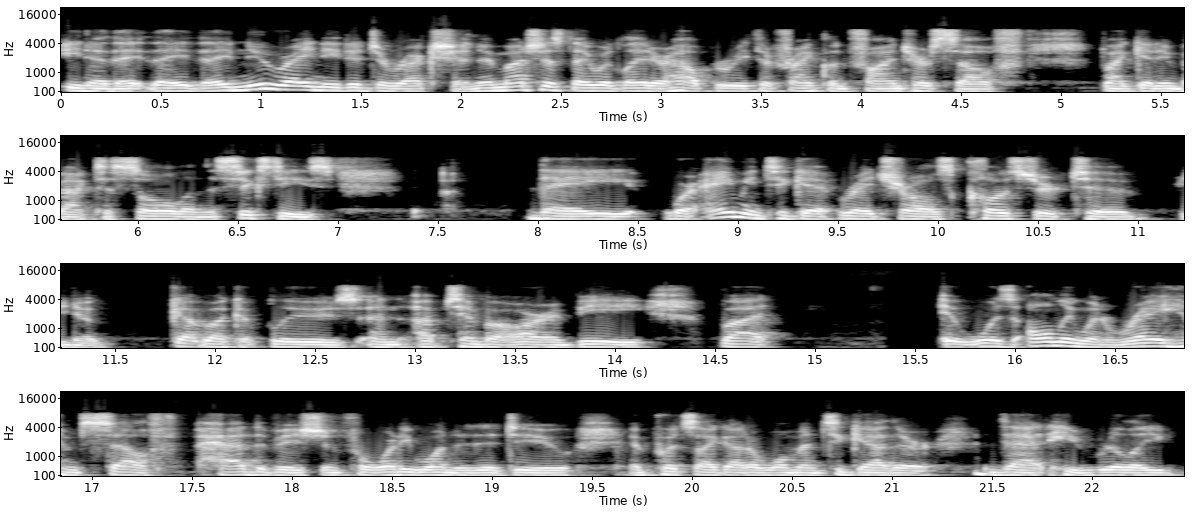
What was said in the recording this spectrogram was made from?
you know, they, they, they knew Ray needed direction. And much as they would later help Aretha Franklin find herself by getting back to soul in the 60s, they were aiming to get Ray Charles closer to, you know, gut bucket blues and up tempo R&B. But it was only when Ray himself had the vision for what he wanted to do and puts I Got a Woman together that he really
